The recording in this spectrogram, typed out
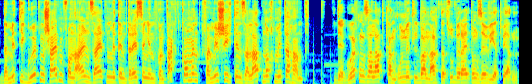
Damit die Gurkenscheiben von allen Seiten mit dem Dressing in Kontakt kommen, vermische ich den Salat noch mit der Hand. Der Gurkensalat kann unmittelbar nach der Zubereitung serviert werden.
